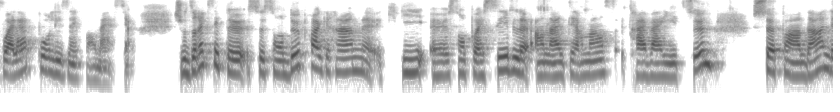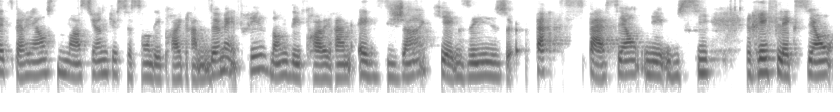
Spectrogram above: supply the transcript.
voilà pour les informations. Je vous dirais que ce sont deux programmes qui sont possibles en alternance travail-études. Cependant, l'expérience nous mentionne que ce sont des programmes de maîtrise, donc des programmes exigeants qui exigent participation, mais aussi réflexion,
